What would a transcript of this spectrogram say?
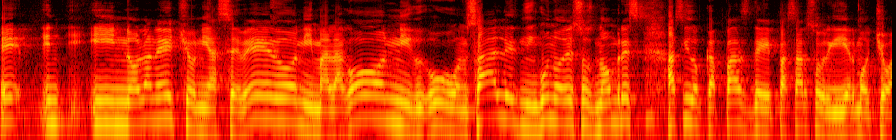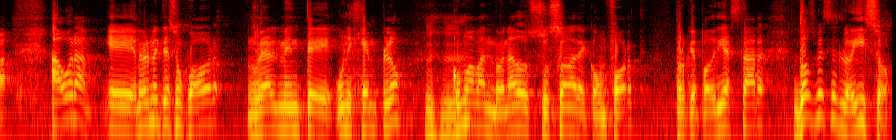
Eh, y, no lo han hecho ni Acevedo, ni Malagón, ni Hugo González, ninguno de esos nombres ha sido capaz de pasar sobre Guillermo Ochoa. Ahora, eh, realmente es un jugador, realmente un ejemplo, cómo ha abandonado su zona de confort, porque podría estar, dos veces lo hizo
